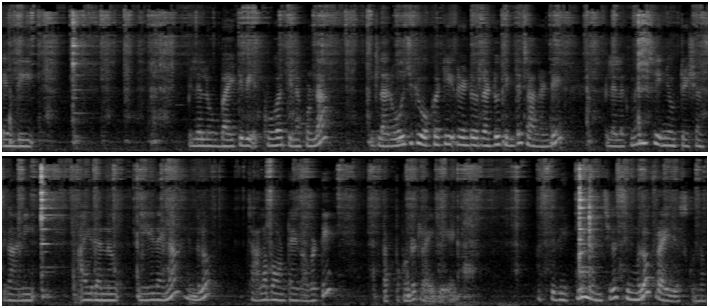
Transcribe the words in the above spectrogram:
హెల్దీ పిల్లలు బయటివి ఎక్కువగా తినకుండా ఇట్లా రోజుకి ఒకటి రెండు లడ్డు తింటే చాలండి. పిల్లలకు మంచి న్యూట్రిషన్స్ కానీ ఐరన్ ఏదైనా ఇందులో చాలా బాగుంటాయి కాబట్టి తప్పకుండా ట్రై చేయండి. ఫస్ట్ వీటిని మంచిగా సిమ్లో ఫ్రై చేసుకుందాం.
